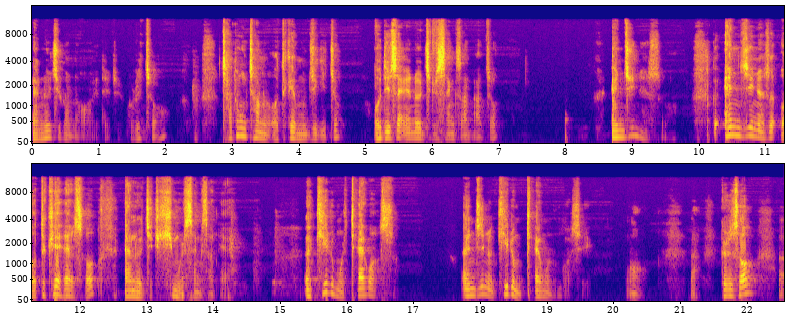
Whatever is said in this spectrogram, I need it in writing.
에너지가 나와야 되죠. 그렇죠? 자동차는 어떻게 움직이죠? 어디서 에너지를 생산하죠? 엔진에서. 그 엔진에서 어떻게 해서 에너지를 힘을 생산해요? 기름을 태웠어. 엔진은 기름 태우는 것이에요. 어. 그래서 어,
